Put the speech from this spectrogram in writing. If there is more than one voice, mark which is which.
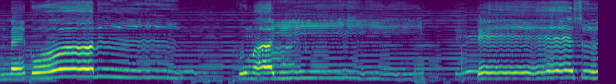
Speaker 1: ਮੈਂ ਕੋਲ ਕੁਮਾਈ ਤੇਸ ਮੈਂ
